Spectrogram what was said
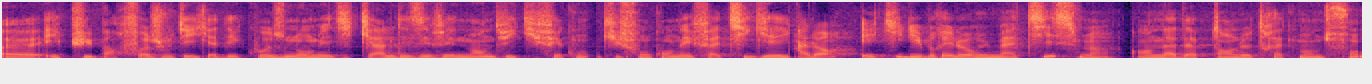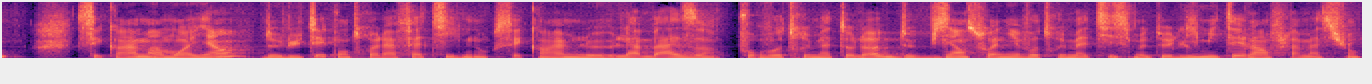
Et puis, parfois, je vous dis, il y a des causes non médicales, des événements de vie qui, qui font qu'on est fatigué. Alors, équilibrer le rhumatisme en adaptant le traitement de fond, c'est quand même un moyen de lutter contre la fatigue. Donc c'est quand même la base pour votre rhumatologue de bien soigner votre rhumatisme, de limiter l'inflammation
